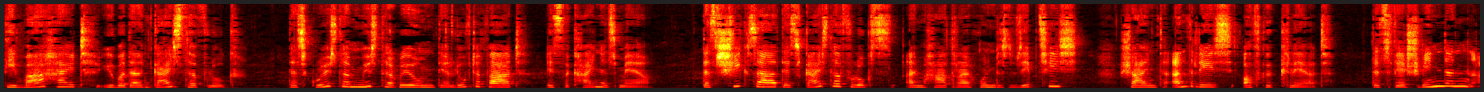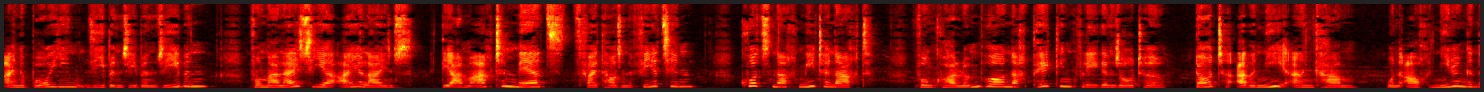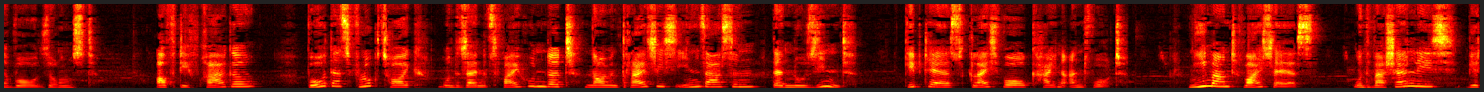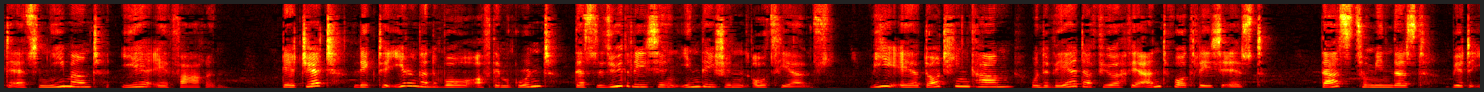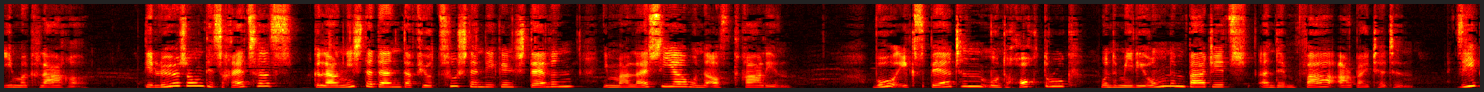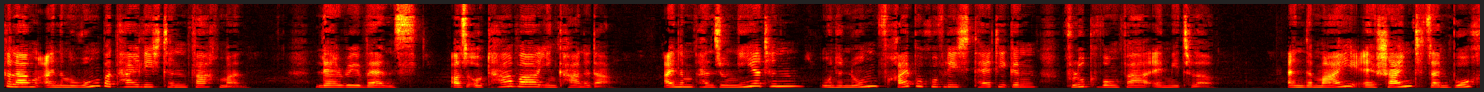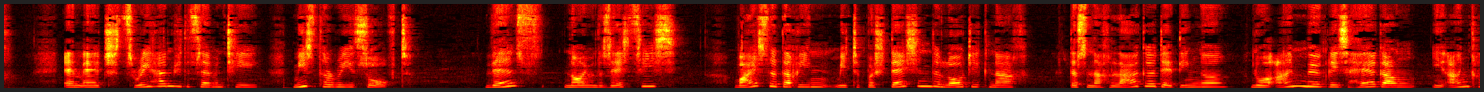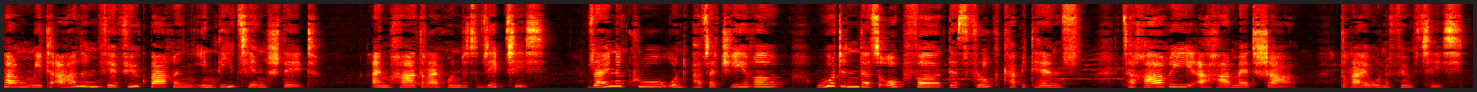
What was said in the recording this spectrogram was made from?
Die Wahrheit über den Geisterflug. Das größte Mysterium der Luftfahrt ist keines mehr. Das Schicksal des Geisterflugs MH370 scheint endlich aufgeklärt. Das Verschwinden einer Boeing 777 von Malaysia Airlines, die am 8. März 2014 kurz nach Mitternacht von Kuala Lumpur nach Peking fliegen sollte, dort aber nie ankam und auch nirgendwo sonst. Auf die Frage, wo das Flugzeug und seine 239 Insassen denn nun sind, gibt es gleichwohl keine Antwort. Niemand weiß es und wahrscheinlich wird es niemand je erfahren. Der Jet liegt irgendwo auf dem Grund des südlichen Indischen Ozeans. Wie er dorthin kam und wer dafür verantwortlich ist, das zumindest wird immer klarer. Die Lösung des Rätsels gelang nicht den dafür zuständigen Stellen in Malaysia und Australien, wo Experten und Hochdruck und Millionenbudgets an dem Fall arbeiteten. Sie gelang einem unbeteiligten Fachmann, Larry Vance, aus Ottawa in Kanada, einem pensionierten und nun freiberuflich tätigen Flugwohnfahrermittler. Ende Mai erscheint sein Buch MH370 Mystery Solved. Vance 69 weist darin mit bestechender Logik nach, dass nach Lage der Dinge nur ein möglicher Hergang in Einklang mit allen verfügbaren Indizien steht. MH370 seine Crew und Passagiere wurden das Opfer des Flugkapitäns Zahari Ahmed Shah 53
